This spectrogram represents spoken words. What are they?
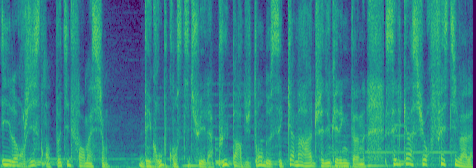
et l'enregistrent en petite formation. Des groupes constitués la plupart du temps de ses camarades chez Duke Ellington. C'est le cas sur Festival,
